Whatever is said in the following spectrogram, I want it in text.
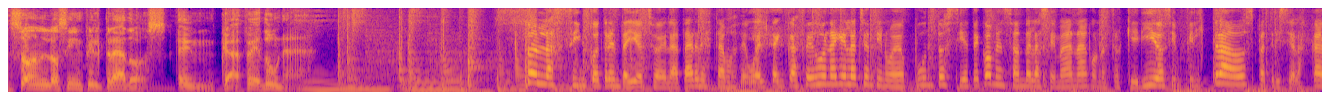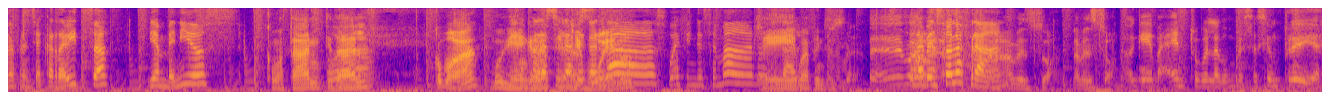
Son los infiltrados en Café Duna. Son las 5.38 de la tarde, estamos de vuelta en Café Duna, que es el 89.7, comenzando la semana con nuestros queridos infiltrados, Patricia Lascano, Francesca Ravizza. Bienvenidos. ¿Cómo están? ¿Qué Hola. tal? ¿Cómo va? Muy bien, gracias. Qué bueno. buen fin de semana. ¿qué Sí, buen fin de semana. Se la pensó la Fran, La pensó, la pensó. Ok, va, entro con la conversación previa.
